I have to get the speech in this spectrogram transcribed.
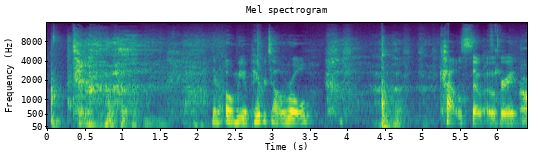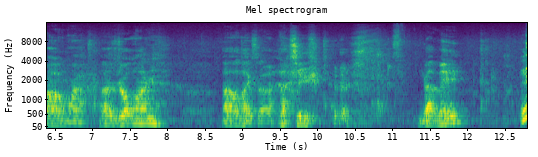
You're gonna owe me a paper towel roll. Kyle's so over it. Oh my, that's Joe honey? I don't think so. She got me?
